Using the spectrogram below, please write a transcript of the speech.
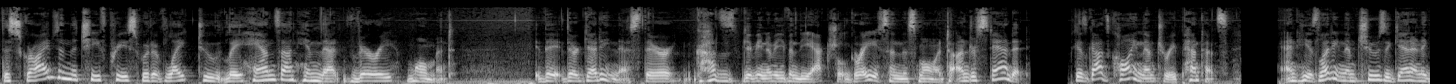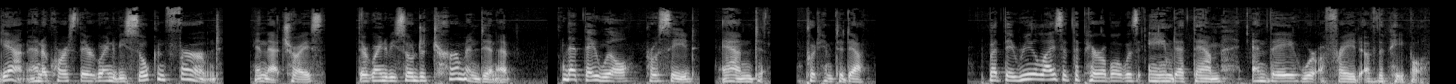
The scribes and the chief priests would have liked to lay hands on him that very moment. They, are getting this. They're, God's giving them even the actual grace in this moment to understand it. Because God's calling them to repentance. And He is letting them choose again and again. And of course, they're going to be so confirmed in that choice. They're going to be so determined in it that they will proceed and put him to death. But they realized that the parable was aimed at them and they were afraid of the people,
